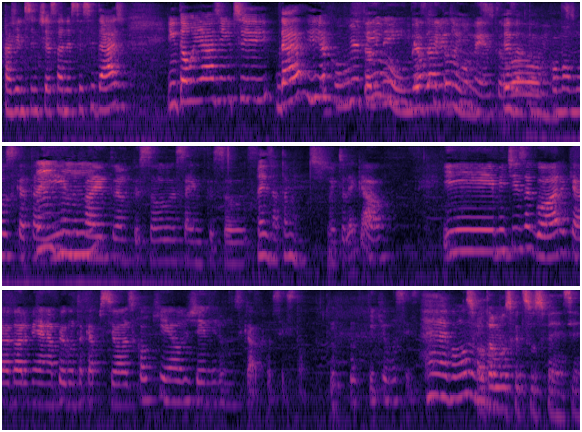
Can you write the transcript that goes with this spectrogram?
pra gente sentir essa necessidade. Então ia a gente né, ia É todo mundo. é Exatamente. do momento. Exatamente. Como a música tá Uhum. indo, vai entrando pessoas, saindo pessoas. Exatamente. Muito legal. E me diz agora, que agora vem a pergunta capciosa, qual que é o gênero musical que vocês estão? O que, que vocês estão? É, vamos Solta a música de suspense aí.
